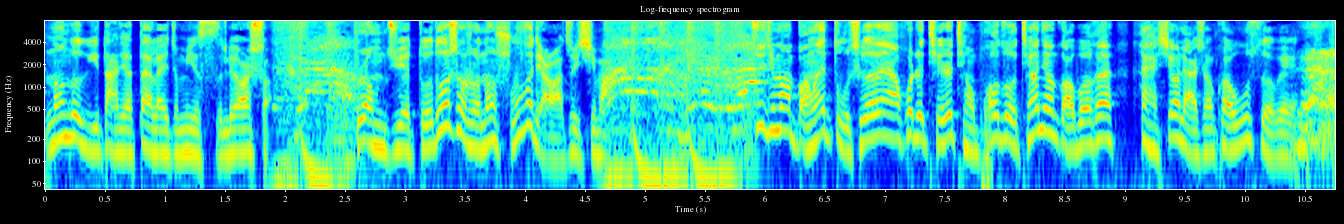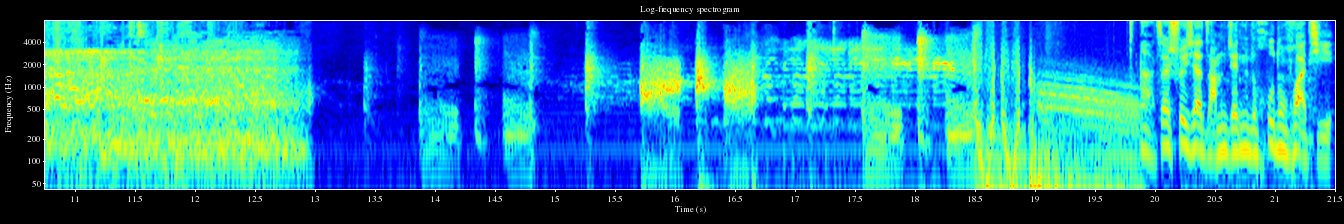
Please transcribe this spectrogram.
能够给大家带来这么一丝凉爽，让我们觉多多少少能舒服点吧，最起码。最起码本来堵车呀，或者天着挺跑走，听听广播还嗨笑两声，快无所谓。啊，再说一下咱们今天的互动话题。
